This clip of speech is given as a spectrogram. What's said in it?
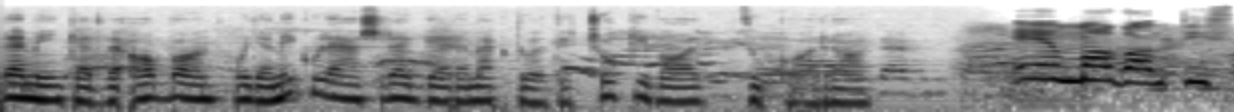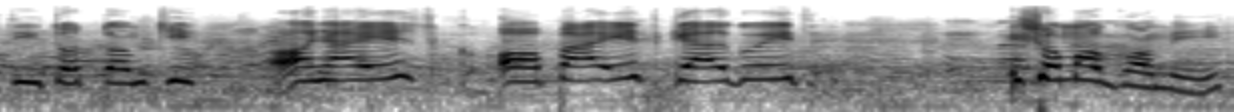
reménykedve abban, hogy a Mikulás reggelre megtölti csokival, cukorral. Én magam tisztítottam ki anyáit, apáit, Gergőit és a magamét.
